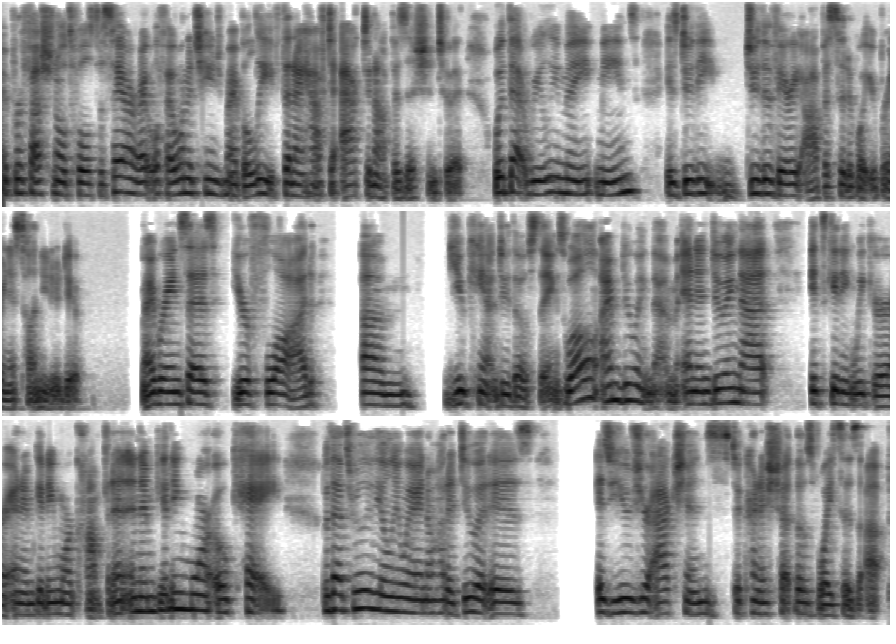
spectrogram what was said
my professional tools to say, all right, well, if I want to change my belief, then I have to act in opposition to it. What that really means is do the do the very opposite of what your brain is telling you to do. My brain says you're flawed. Um, you can't do those things. Well, I'm doing them, and in doing that, it's getting weaker, and I'm getting more confident, and I'm getting more okay. But that's really the only way I know how to do it is is use your actions to kind of shut those voices up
